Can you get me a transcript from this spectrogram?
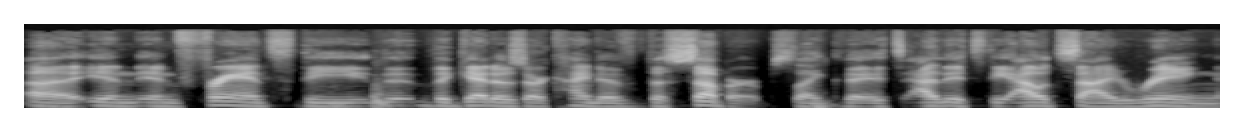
uh, in in France the, the, the ghettos are kind of the suburbs, like the, it's uh, it's the outside ring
